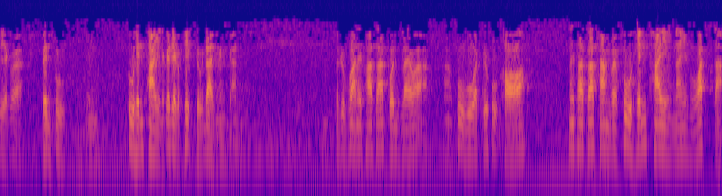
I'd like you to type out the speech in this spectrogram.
เรียกว่าเป็นผู้เป็นผู้เห็นภัยก็เรียกว่าภิกษุได้เหมือนกัน สรุปว่าในภาษาคนแปลว่า ผู้บวชหรือผู้ขอ ในภาษาธรรมแปลผู้เห็นภัยในวัฏฏะ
